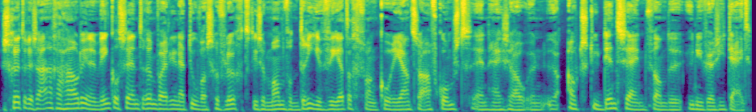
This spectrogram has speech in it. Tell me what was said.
De schutter is aangehouden in een winkelcentrum waar hij naartoe was gevlucht. Het is een man van 43 van Koreaanse afkomst en hij zou een oud-student zijn van de universiteit.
